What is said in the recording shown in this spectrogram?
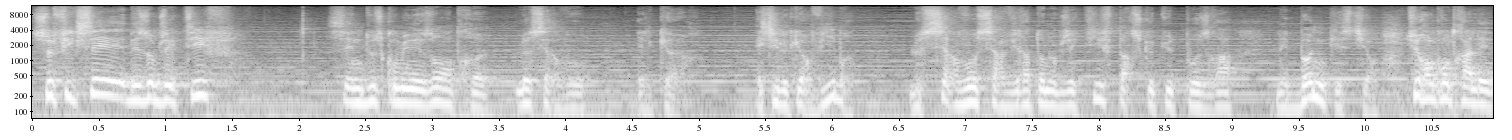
se fixer des objectifs, c'est une douce combinaison entre le cerveau et le cœur. Et si le cœur vibre, le cerveau servira ton objectif parce que tu te poseras les bonnes questions. Tu rencontreras les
